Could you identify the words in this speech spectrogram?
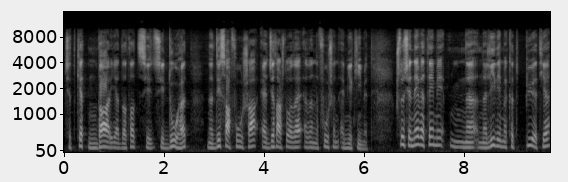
që të ketë ndarje do thotë si si duhet në disa fusha e gjithashtu edhe edhe në fushën e mjekimit. Kështu që neve themi në në lidhje me këtë pyetje,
